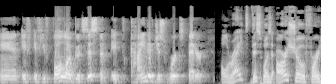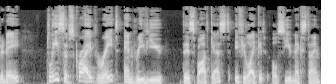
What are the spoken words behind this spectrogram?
And if, if you follow a good system, it kind of just works better. All right, this was our show for today. Please subscribe, rate, and review this podcast. If you like it, I'll see you next time.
